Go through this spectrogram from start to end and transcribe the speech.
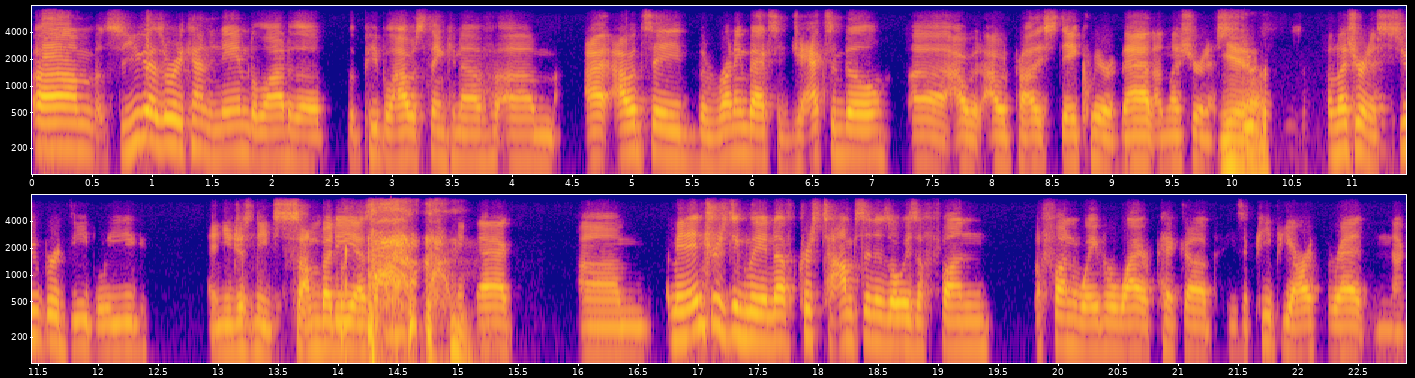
Um, so you guys already kind of named a lot of the, the people I was thinking of. Um, I, I would say the running backs in Jacksonville. Uh, I would I would probably stay clear of that unless you're in a yeah. super unless you're in a super deep league and you just need somebody as a running back. Um, I mean, interestingly enough, Chris Thompson is always a fun a fun waiver wire pickup. He's a PPR threat and a,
